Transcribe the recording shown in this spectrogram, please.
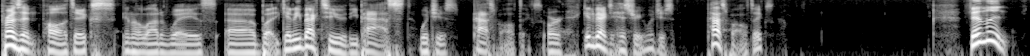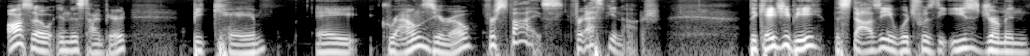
present politics in a lot of ways. Uh, but getting back to the past, which is past politics, or getting back to history, which is past politics, Finland also in this time period became a ground zero for spies, for espionage. The KGB, the Stasi, which was the East German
